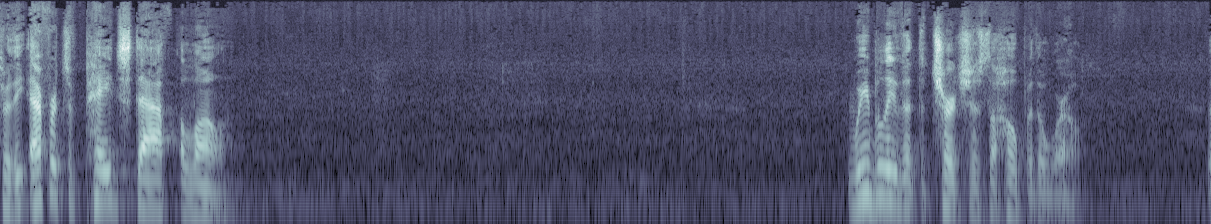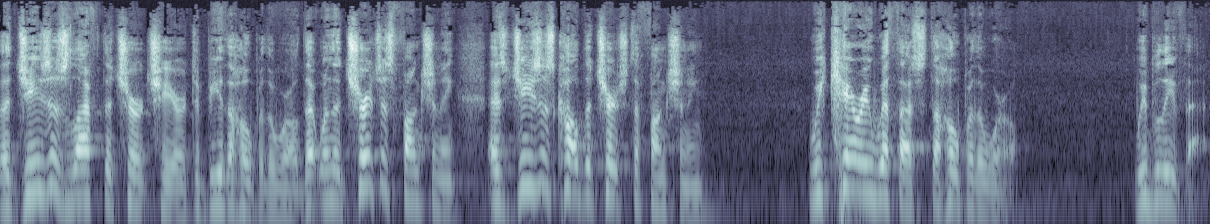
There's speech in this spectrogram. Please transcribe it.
through the efforts of paid staff alone. We believe that the church is the hope of the world. That Jesus left the church here to be the hope of the world. That when the church is functioning, as Jesus called the church to functioning, we carry with us the hope of the world. We believe that.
